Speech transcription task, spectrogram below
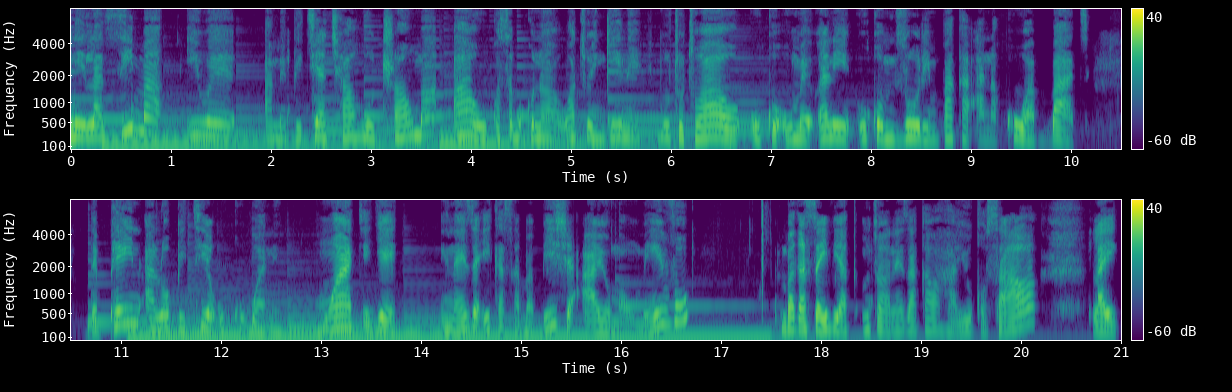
ni lazima iwe amepitia childhood trauma au kwa sababu kuna watu wengine utoto wao uko ume, yani uko mzuri mpaka anakuwa but the pain aliopitia ukubwani mwake. Je inaweza ikasababisha hayo maumivu? Mpaka sasa hivi mtu anaweza akawa hayuko sawa like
